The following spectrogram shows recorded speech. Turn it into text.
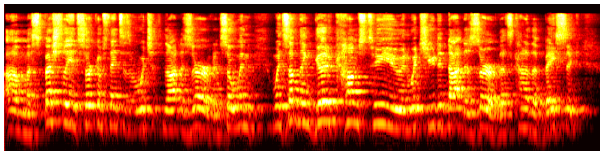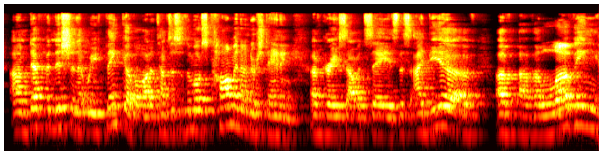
um, especially in circumstances of which it's not deserved. And so when, when something good comes to you in which you did not deserve, that's kind of the basic um, definition that we think of a lot of times. This is the most common understanding of grace, I would say, is this idea of, of, of a loving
